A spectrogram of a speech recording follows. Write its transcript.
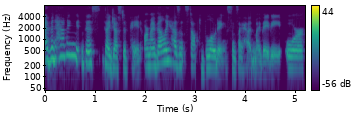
i've been having this digestive pain or my belly hasn't stopped bloating since i had my baby or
